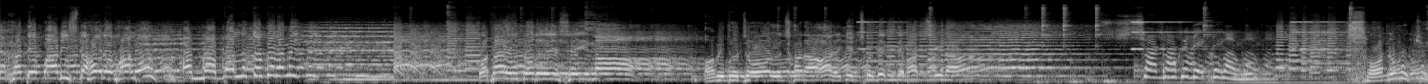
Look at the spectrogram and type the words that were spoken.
দেখাতে পারিস তাহলে ভালো আর না পারলে তোদের আমি কোথায় তোদের সেই মা? আমি তো জল ছাড়া আর কিছু দেখতে পাচ্ছি না। সম্মুখে দেখো বাবু। স্বর্ণমুখী?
